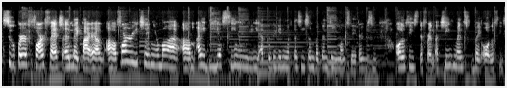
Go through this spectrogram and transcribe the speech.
super far-fetched and like parang uh, far-reaching yung mga um, ideas seemingly at the beginning of the season but then three months later you see all of these different achievements by all of these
